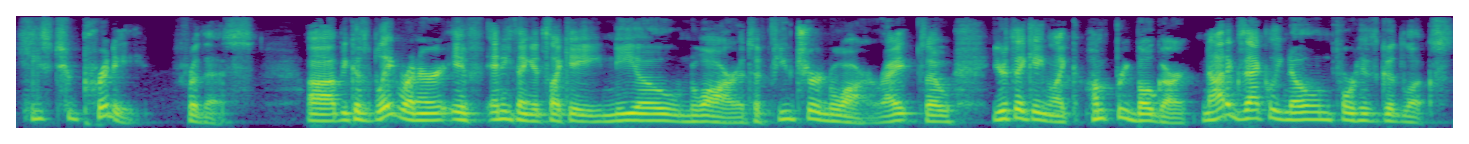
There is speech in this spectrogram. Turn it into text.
he's too pretty for this. Uh, because Blade Runner, if anything, it's like a neo noir. It's a future noir, right? So you're thinking like Humphrey Bogart, not exactly known for his good looks.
